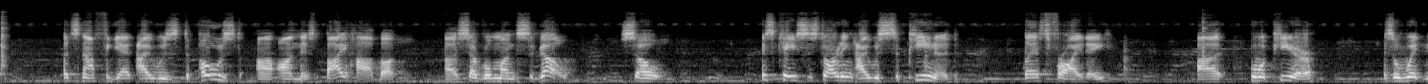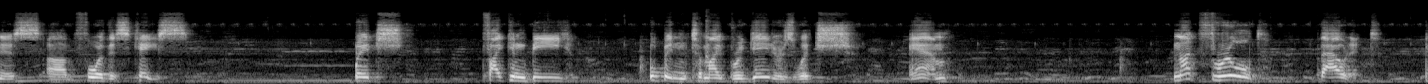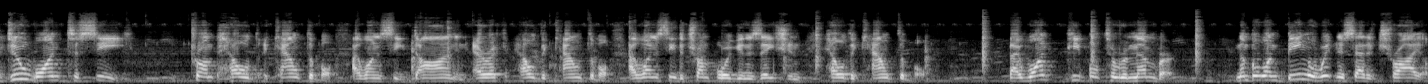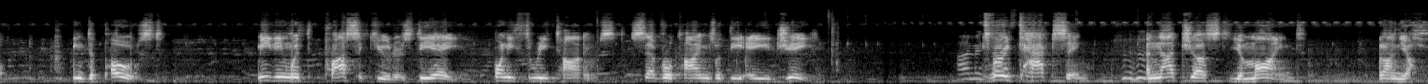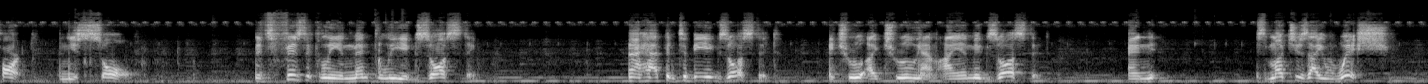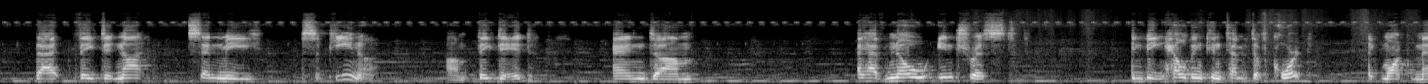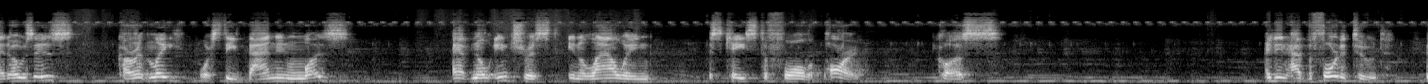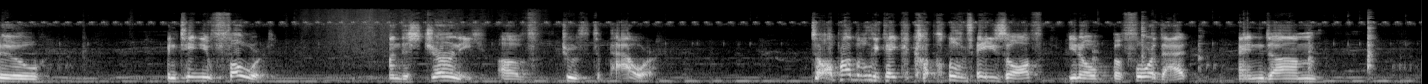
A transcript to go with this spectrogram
Let's not forget, I was deposed uh, on this by Habba uh, several months ago. So this case is starting. I was subpoenaed last Friday uh, to appear as a witness um, for this case, which, if I can be open to my brigaders, which I am, I'm not thrilled about it. I do want to see Trump held accountable. I want to see Don and Eric held accountable. I want to see the Trump organization held accountable. But I want people to remember number one, being a witness at a trial, being deposed, meeting with prosecutors, DA, 23 times, several times with the AG. It's very taxing, and not just your mind, but on your heart and your soul. It's physically and mentally exhausting. And I happen to be exhausted. I, tru- I truly am. I am exhausted. And as much as I wish that they did not send me a subpoena, um, they did. And um, I have no interest in being held in contempt of court like Mark Meadows is currently, or Steve Bannon was. I have no interest in allowing this case to fall apart because I didn't have the fortitude to continue forward on this journey of truth to power. So I'll probably take a couple of days off, you know, before that and um,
